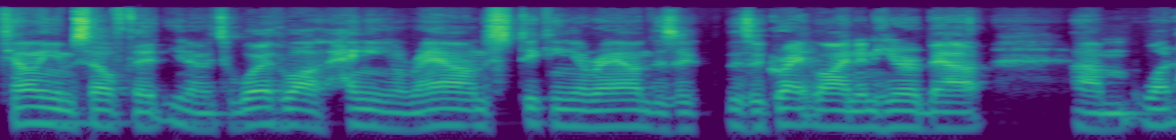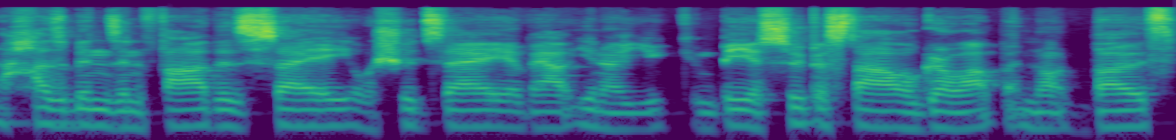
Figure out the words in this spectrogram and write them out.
telling himself that you know it's worthwhile hanging around sticking around. There's a there's a great line in here about um, what husbands and fathers say or should say about you know you can be a superstar or grow up but not both.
